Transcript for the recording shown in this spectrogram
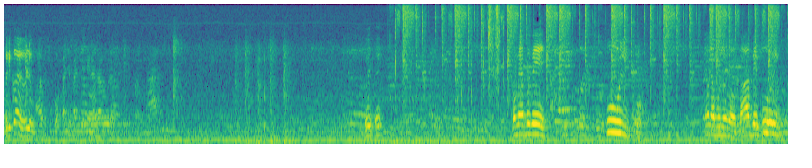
belum? Dia dah tahu dah. Oi, oi. Kau main apa, Bez? Full. Kau nak bunuh kau? Babe full.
